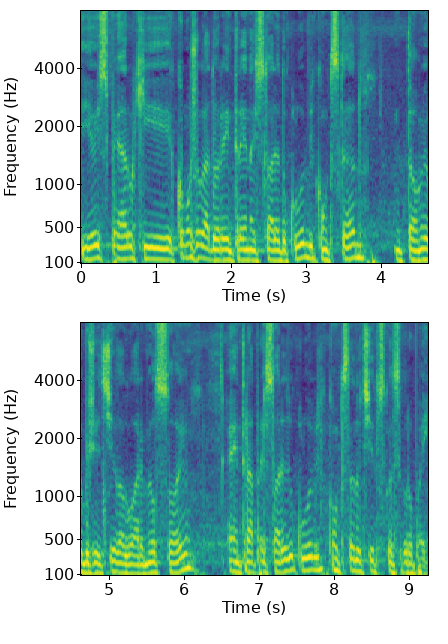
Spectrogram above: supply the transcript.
e eu espero que, como jogador, eu entrei na história do clube, conquistando. Então, meu objetivo agora, meu sonho, é entrar para a história do clube, conquistando títulos com esse grupo aí.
